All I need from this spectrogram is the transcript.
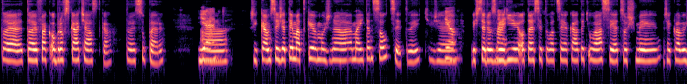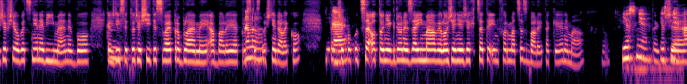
to, je, to je fakt obrovská částka. To je super. Je. A říkám si, že ty matky možná mají ten soucit, viď? že jo. když se dozvědí Mají. o té situaci, jaká teď u vás je, což my řekla bych, že všeobecně nevíme, nebo každý hmm. si tu řeší ty svoje problémy a Bali je prostě ano. strašně daleko. Je. Takže pokud se o to někdo nezajímá vyloženě, že chce ty informace z Bali, tak je nemá. Jo. Jasně, Takže... jasně. A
